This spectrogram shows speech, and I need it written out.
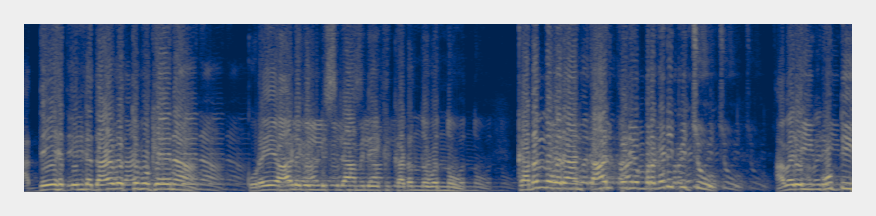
അദ്ദേഹത്തിന്റെ ദഴവത്ത് മുഖേന കുറെ ആളുകൾ ഇസ്ലാമിലേക്ക് കടന്നു വന്നു. കടന്നു വരാൻ താല്പര്യം പ്രകടിപ്പിച്ചു. അവരെയും കൂട്ടി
